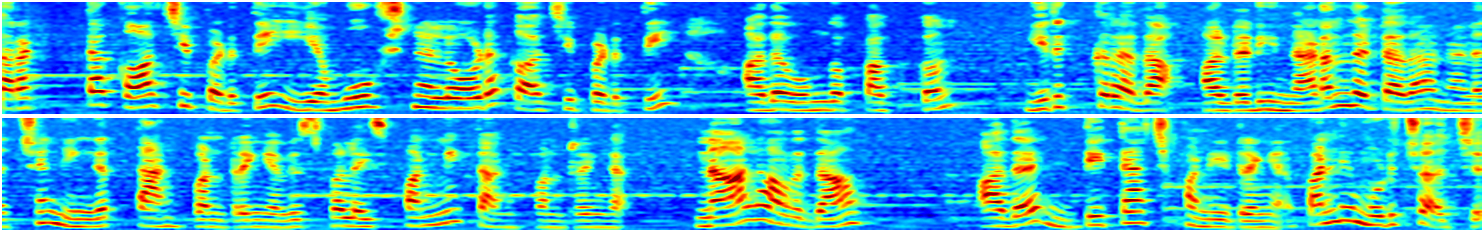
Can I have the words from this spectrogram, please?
கரெக்டாக காட்சிப்படுத்தி எமோஷ்னலோட காட்சிப்படுத்தி அதை உங்கள் பக்கம் இருக்கிறதா? ஆல்ரெடி நடந்துட்டதா நினச்சி நீங்கள் தேங்க் பண்ணுறீங்க விஸ்வலைஸ் பண்ணி தேங்க் பண்ணுறீங்க நாலாவதாக அதை டிட்டாச் பண்ணிடுறீங்க. பண்ணி முடிச்சாச்சு.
